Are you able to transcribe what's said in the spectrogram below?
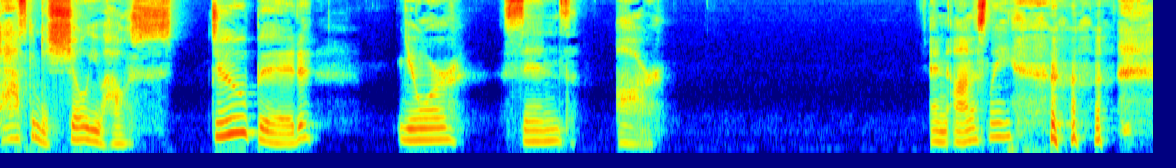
Ask Him to show you how stupid your sins are. And honestly,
